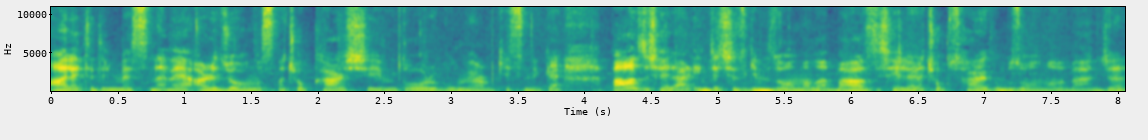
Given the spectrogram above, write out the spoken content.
alet edilmesine veya aracı olmasına çok karşıyım. Doğru bulmuyorum kesinlikle. Bazı şeyler ince çizgimiz olmalı. Bazı şeylere çok saygımız olmalı bence.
